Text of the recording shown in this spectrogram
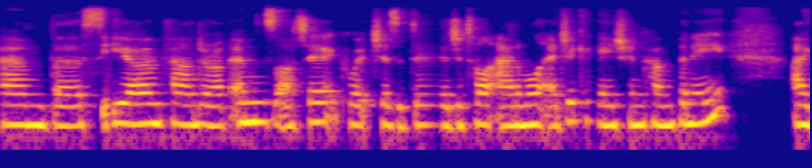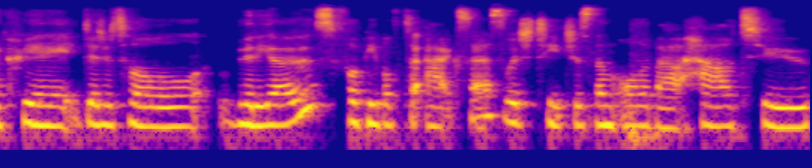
am the CEO and founder of Emzotic, which is a digital animal education company. I create digital videos for people to access, which teaches them all about how to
